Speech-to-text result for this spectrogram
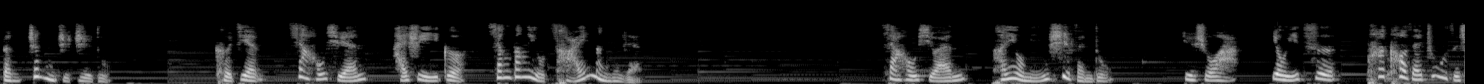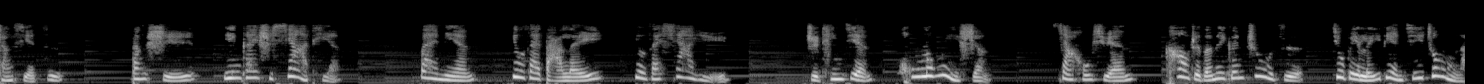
等政治制度。可见夏侯玄还是一个相当有才能的人。夏侯玄很有名士风度。据说啊，有一次他靠在柱子上写字，当时应该是夏天，外面又在打雷又在下雨，只听见轰隆一声，夏侯玄靠着的那根柱子就被雷电击中了。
